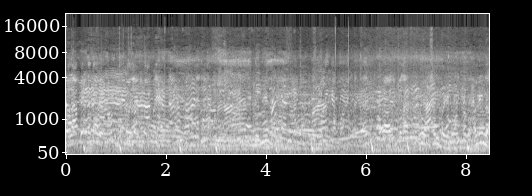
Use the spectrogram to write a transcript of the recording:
Malapit na daw. Alina.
